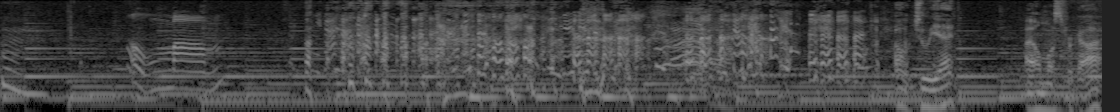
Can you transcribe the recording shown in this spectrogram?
Hmm. Oh, Mom. Oh, Juliet? I almost forgot.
